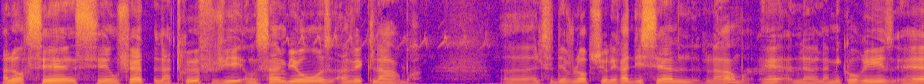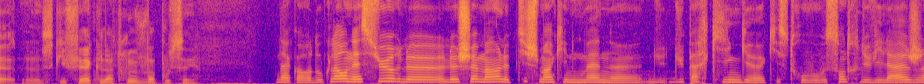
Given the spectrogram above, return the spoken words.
Alors c'est en fait la truffe vit en symbiose avec l'arbre. Euh, elle se développe sur les radicelles de l'arbre et la, mycorhize est euh, ce qui fait que la truffe va pousser. D'accord, donc là on est sur le, chemin, le petit chemin qui nous mène euh, du, parking qui se trouve au centre du village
